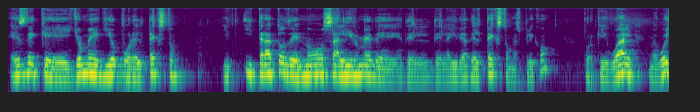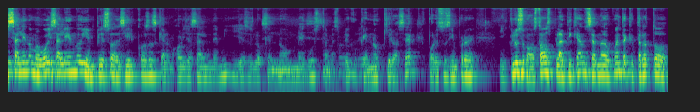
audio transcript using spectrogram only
es de que yo me guío por el texto y, trato de no salirme de, de, la idea del texto, ¿me explico? Porque igual me voy saliendo, me voy saliendo y empiezo a decir cosas que a lo mejor ya salen de mí y eso es lo que no me gusta, me explico, que no quiero hacer. Por eso siempre, incluso cuando estamos platicando, se han dado cuenta que trato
